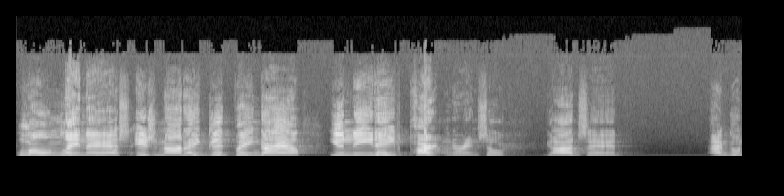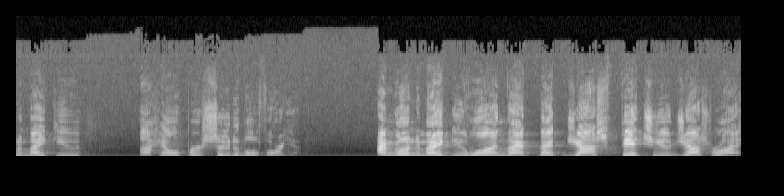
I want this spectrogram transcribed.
Loneliness is not a good thing to have. You need a partner. And so God said, I'm going to make you a helper suitable for you. I'm going to make you one that, that just fits you just right.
